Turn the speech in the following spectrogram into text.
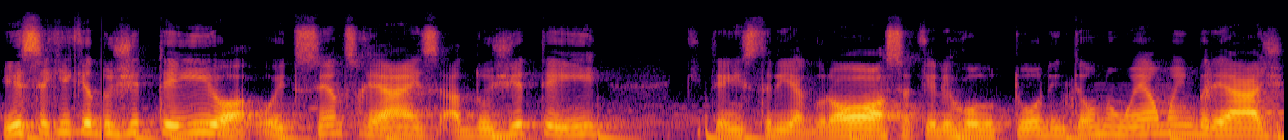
Esse aqui que é do GTI, ó, 800 reais. A do GTI que tem estria grossa, aquele rolo todo, então não é uma embreagem.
